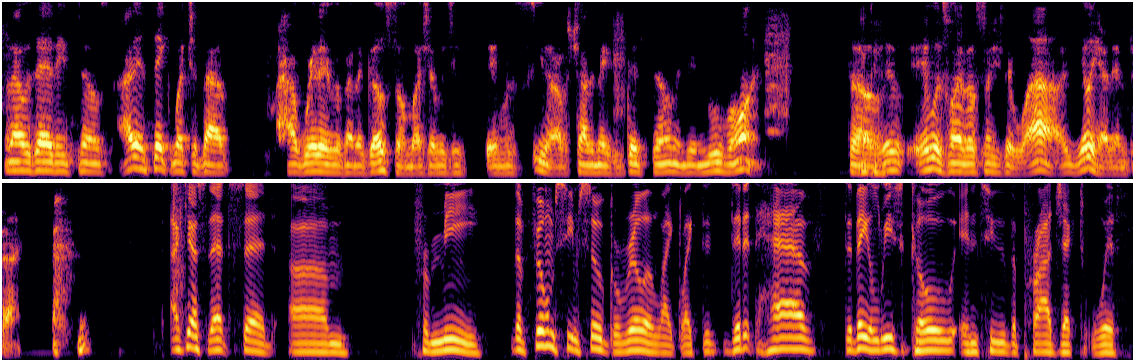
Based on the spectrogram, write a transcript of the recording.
when I was editing films, I didn't think much about how where they were going to go so much. It was just, it was, you know, I was trying to make a good film and then move on. So okay. it, it was one of those things you said, wow, it really had impact. I guess that said, um, for me, the film seems so guerrilla like. Like, did, did it have did they at least go into the project with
